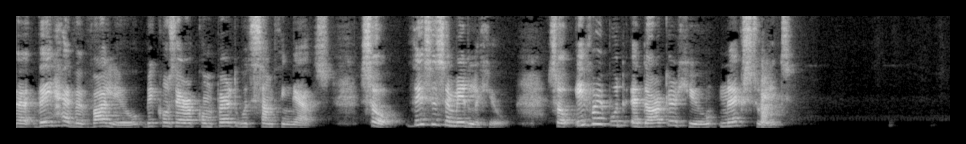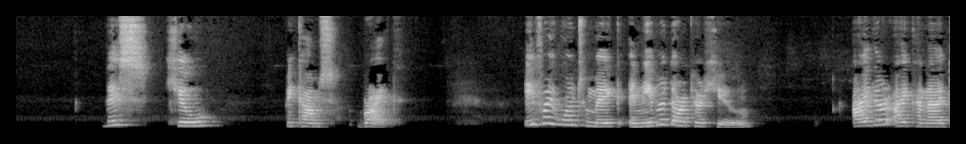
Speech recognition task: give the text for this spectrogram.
uh, they have a value because they are compared with something else. So this is a middle hue. So if I put a darker hue next to it, this hue becomes bright. If I want to make an even darker hue, either I can add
